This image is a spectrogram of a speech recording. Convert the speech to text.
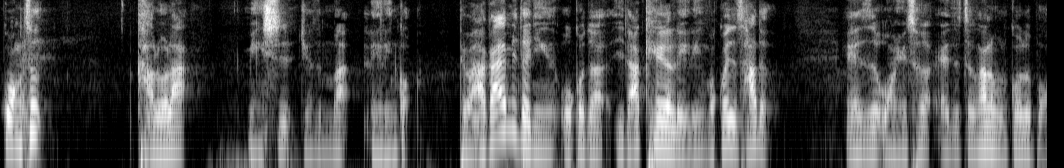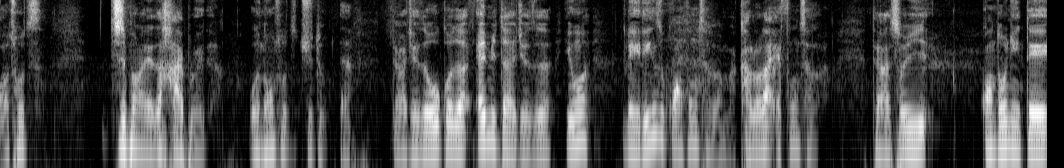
广州，卡罗拉明显就是没雷凌高，对伐？阿家埃面搭人，我觉着伊拉开个雷凌，勿管是差头，还是网约车，还是正常的路高头跑个车子，基本上侪是 hybrid 混动车子居多，对对伐？就是我觉着埃面搭就是因为雷凌是广丰出个嘛，卡罗拉一丰出个，对伐？所以广东人对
